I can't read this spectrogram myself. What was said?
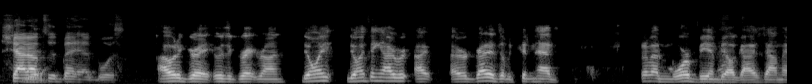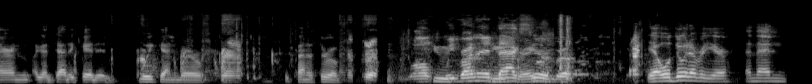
shout out to the Bayhead boys. I would agree. It was a great run. The only the only thing I re- I, I regret is that we couldn't have could have had more BNBL guys down there and like a dedicated weekend where we kind of threw a Well, Huge- we running it back race. soon, bro. Yeah, we'll do it every year. And then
